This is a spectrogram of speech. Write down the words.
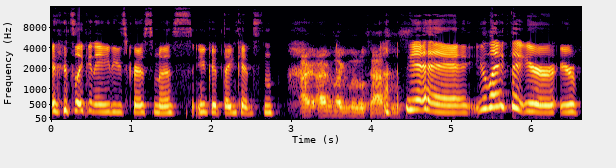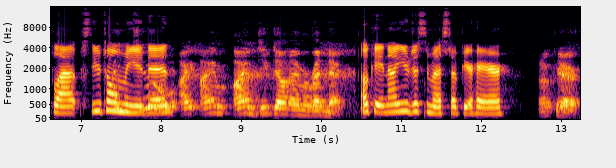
it's like an 80s Christmas. You could think it's I, I have like little tassels. Yeah, you like the ear ear flaps. You told me you do. did. I, I am I am deep down. I am a redneck. Okay, now you just messed up your hair. I don't care.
